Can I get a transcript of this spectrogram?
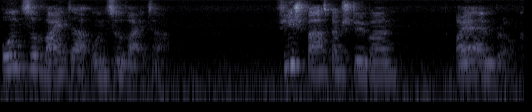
und so weiter und so weiter. Viel Spaß beim Stöbern, euer Mbroke.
